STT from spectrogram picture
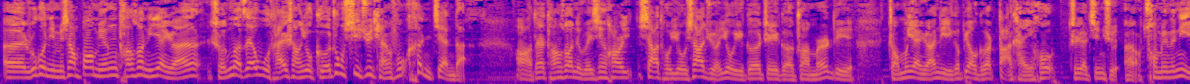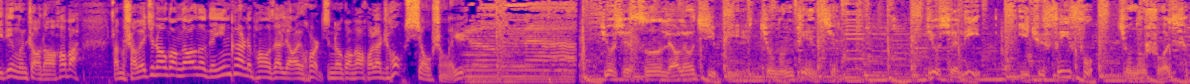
呃，如果你们想报名糖蒜的演员，说我在舞台上有各种喜剧天赋，很简单，啊，在唐蒜的微信号下头右下角有一个这个专门的招募演员的一个表格，打开以后直接进去。哎，聪明的你一定能找到，好吧？咱们稍微进到广告，我跟映客的朋友再聊一会儿。进到广告回来之后，笑声雷雨。有些事寥寥几笔就能点睛，有些理一句肺腑就能说清，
